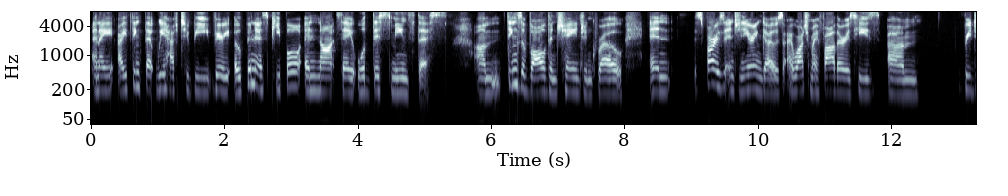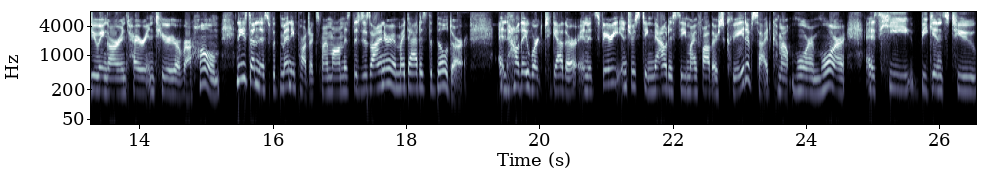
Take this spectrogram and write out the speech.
And I, I think that we have to be very open as people and not say, well, this means this. Um, things evolve and change and grow. And as far as engineering goes, I watch my father as he's um, redoing our entire interior of our home. And he's done this with many projects. My mom is the designer and my dad is the builder, and how they work together. And it's very interesting now to see my father's creative side come out more and more as he begins to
